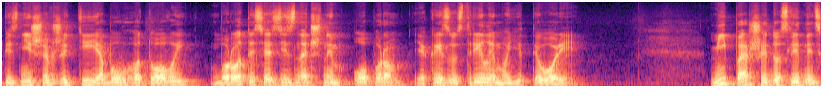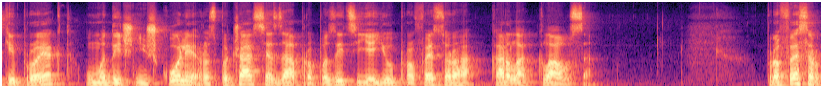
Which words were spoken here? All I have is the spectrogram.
пізніше в житті я був готовий боротися зі значним опором, який зустріли мої теорії. Мій перший дослідницький проєкт у медичній школі розпочався за пропозицією професора Карла Клауса. Професор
